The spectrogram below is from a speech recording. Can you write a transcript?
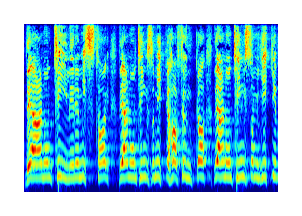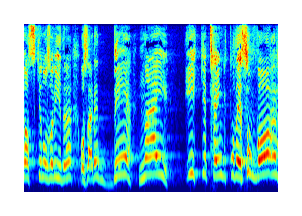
Det er noen tidligere mistak, det er noen ting som ikke har funka, det er noen ting som gikk i vasken osv. Og, så og så er det det. Nei, ikke tenk på det som var.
